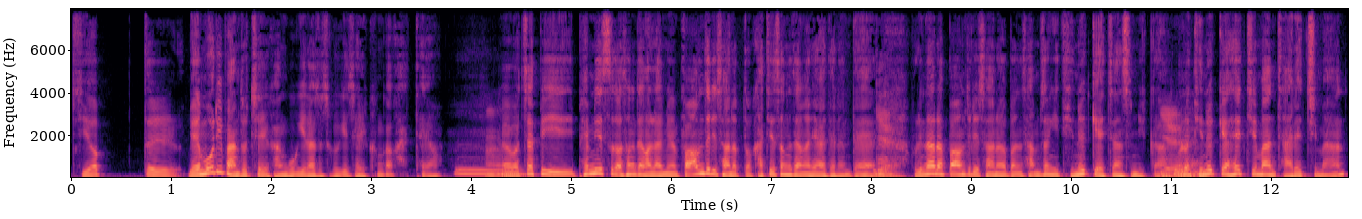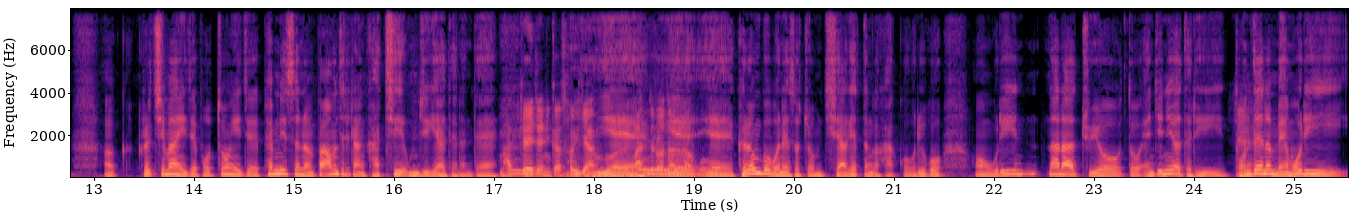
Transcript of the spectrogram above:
기업 들 메모리 반도체 강국이라서 그게 제일 큰 것 같아요. 음. 어차피 fabless가 성장하려면 파운드리 산업도 같이 성장을 해야 되는데 예. 우리나라 파운드리 산업은 삼성이 뒤늦게 했지 않습니까? 예. 물론 뒤늦게 했지만 잘했지만 어, 그렇지만 이제 보통 이제 fabless는 foundry랑 같이 움직여야 되는데 맡겨야 되니까 설계한 걸 만들어 달라고. 예, 예. 그런 부분에서 좀 취약했던 것 같고 그리고 어, 우리나라 주요 또 엔지니어들이 돈 예. 되는 메모리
